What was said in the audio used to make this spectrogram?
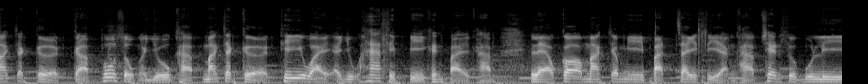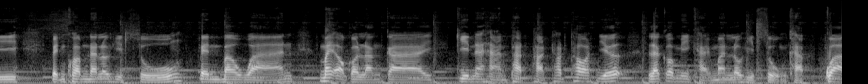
มักจะเกิดกับผู้สูงอายุครับมักจะเกิดที่วัยอายุ 50 ปีขึ้นไปครับแล้วก็มักจะมีปัจจัยเสี่ยงครับ เช่นสูบบุหรี่เป็นความดันโลหิตสูง เป็นเบาหวาน ไม่ออกกำลังกาย กินอาหารผัดผัดทอดทอดเยอะ แล้วก็มีไขมันโลหิตสูงครับกว่า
